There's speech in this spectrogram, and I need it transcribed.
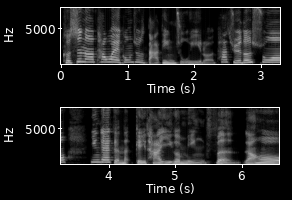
可是呢，他外公就是打定主意了，他觉得说应该给他给他一个名分，然后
